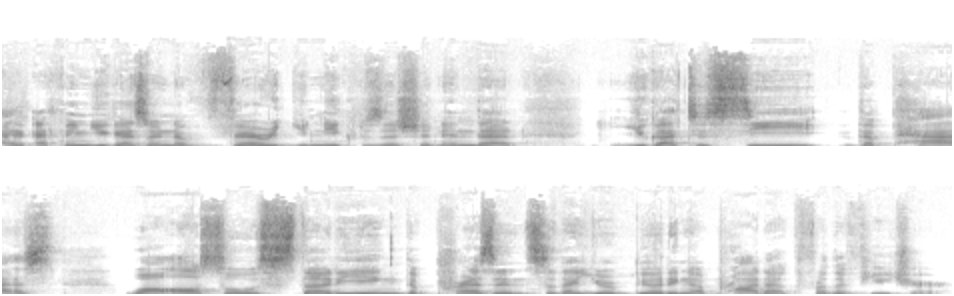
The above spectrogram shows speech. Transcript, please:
I, I think you guys are in a very unique position in that you got to see the past while also studying the present so that you're building a product for the future.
